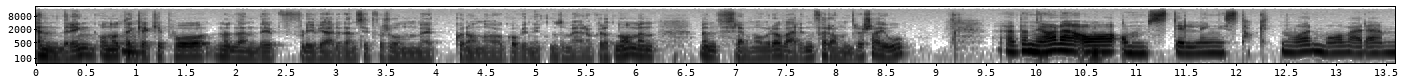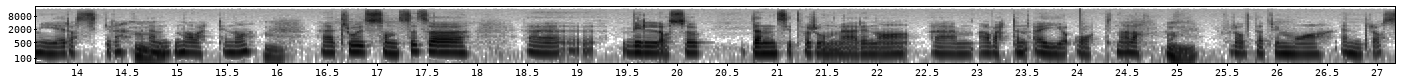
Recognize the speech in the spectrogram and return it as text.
endring. Og nå tenker jeg ikke på nødvendig fordi vi er i den situasjonen med korona og covid-19 som vi er akkurat nå, men, men fremover, og verden forandrer seg jo. Eh, Den gjør det, og omstillingstakten vår må være mye raskere Mm. enn den har vært til nå. Jeg tror sånn sett så eh, vil også den situasjonen vi er i nå, eh, ha vært en øyeåpner, da. Mm. I forhold til at vi må endre oss.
